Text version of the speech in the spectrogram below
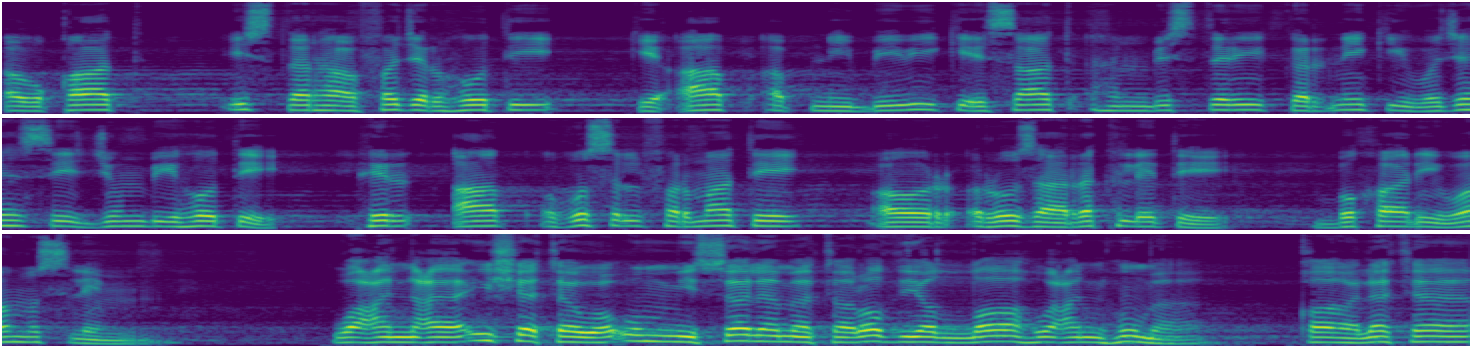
اوقات اس طرح فجر ہوتی کہ آپ اپنی بیوی کے ساتھ ہم بستری کرنے کی وجہ سے جنبی ہوتے۔ پھر آپ غسل فرماتے اور روزہ رکھ لیتے، بخاری و مسلم۔ وعن عائشة وأم سلمة رضي الله عنهما قالتا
